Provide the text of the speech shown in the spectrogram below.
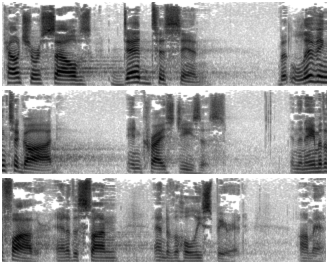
Count yourselves dead to sin, but living to God in Christ Jesus. In the name of the Father, and of the Son, and of the Holy Spirit. Amen.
